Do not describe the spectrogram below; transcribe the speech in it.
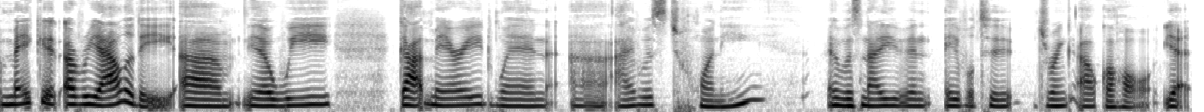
make it a reality. Um, you know, we got married when uh, I was 20. I was not even able to drink alcohol yet.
